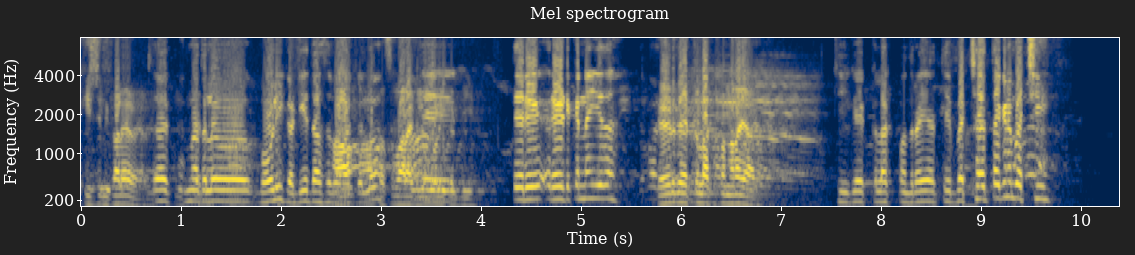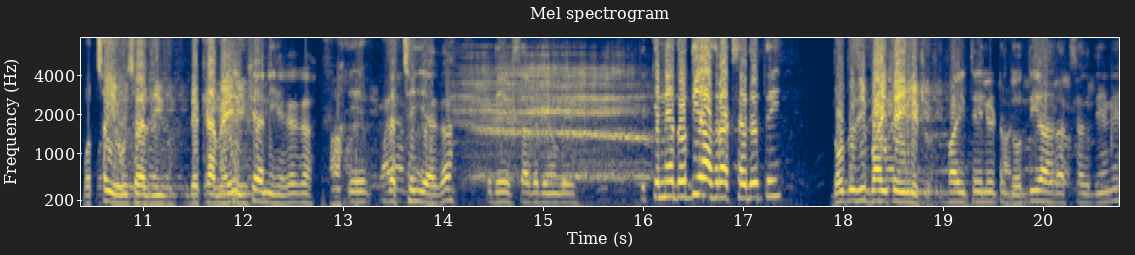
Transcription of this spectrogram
ਖੀਸ ਨਿਕਾਲਿਆ ਹੋਇਆ ਹੈ ਤਾਂ ਮਤਲਬ ਬੋਲੀ ਕੱਢੀ ਹੈ 10 12 ਹਾਂ, ਕਿਲੋ। 10 12 ਕਿਲੋ ਬੋਲੀ ਕੱਢੀ ਹੈ। ਤੇ ਰੇ- ਰੇਟ ਕਿੰਨਾ ਜੀ ਇਹਦਾ? ਰੇਟ ਦੇ 1 ਲੱਖ 15 ਹਜ਼ਾਰ। ਠੀਕ ਹੈ 1 ਲੱਖ 15000 ਤੇ ਬੱਚਾ ਤੱਕ ਨੇ ਬੱਚੀ? ਬੱਚਾ ਹੀ ਹੋਊ ਸੈਲ ਜੀ ਦੇਖਿਆ ਮੈਂ ਹੀ ਨਹੀਂ। ਦੇਖਿਆ ਨਹੀਂ ਹੈਗਾ ਗਾ। ਇਹ ਬੱਚਾ ਹੀ ਹੈਗਾ। ਤੇ ਦੇਖ ਸਕਦੇ ਹੋਗੇ। ਤੇ ਕਿੰਨੇ ਦੁੱਧ ਦੀ ਆਸ ਰੱਖ ਸਕਦੇ ਹੋ ਤੁਸੀਂ? ਦੁੱਧ ਜੀ 22 23 ਲੀਟਰ। 22 23 ਲੀਟਰ ਦੁੱਧ ਦੀ ਆਸ ਰੱਖ ਸਕਦੇ ਹਾਂਗੇ।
